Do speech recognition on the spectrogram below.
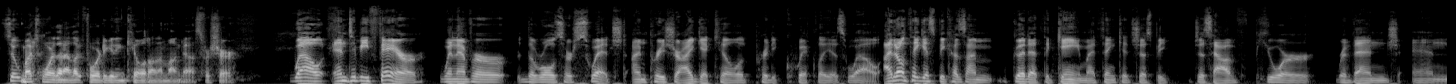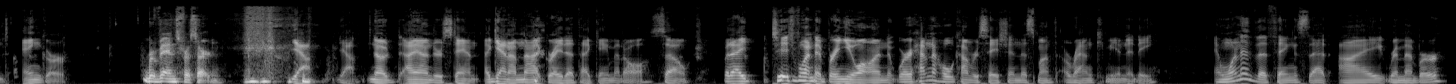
So much more than I look forward to getting killed on Among Us for sure. Well, and to be fair, whenever the roles are switched, I'm pretty sure I get killed pretty quickly as well. I don't think it's because I'm good at the game. I think it's just be just have pure revenge and anger. Revenge for certain. yeah, yeah. No, I understand. Again, I'm not great at that game at all. So, but I did want to bring you on. We're having a whole conversation this month around community. And one of the things that I remember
